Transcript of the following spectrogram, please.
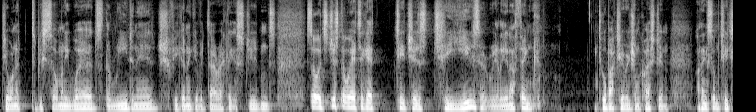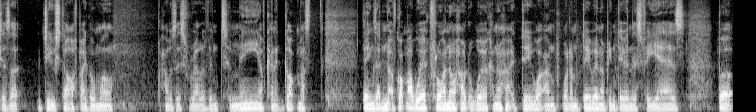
Do you want it to be so many words? The reading age. If you're going to give it directly to students, so it's just a way to get teachers to use it really. And I think to go back to your original question, I think some teachers that do start off by going, well, how is this relevant to me? I've kind of got my things. I've got my workflow. I know how to work. I know how to do what I'm what I'm doing. I've been doing this for years, but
